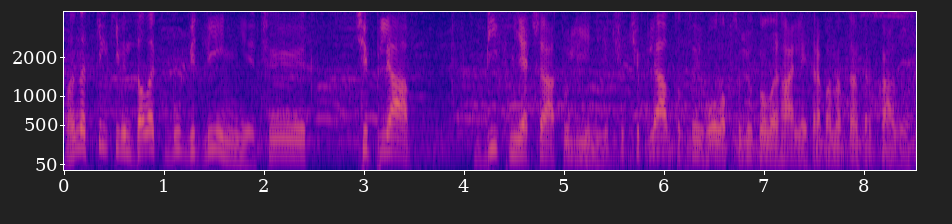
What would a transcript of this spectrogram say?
Але наскільки він далеко був від лінії, чи чіпляв бік м'яча ту лінію. Якщо чіпляв, то цей гол абсолютно легальний, треба на центр вказувати.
